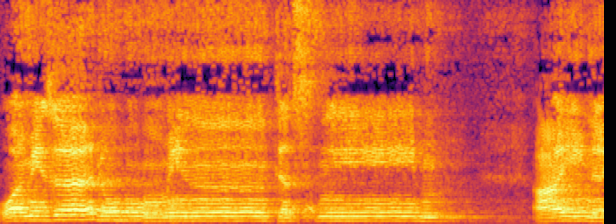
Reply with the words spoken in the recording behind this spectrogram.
ومزاجه من تسنيم. عينا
